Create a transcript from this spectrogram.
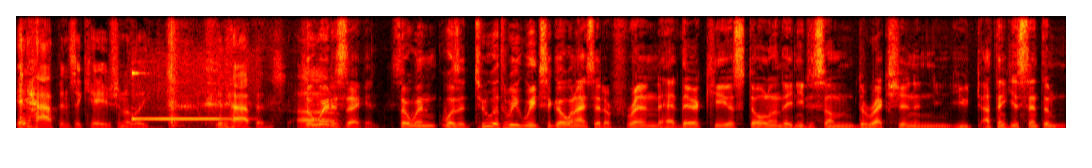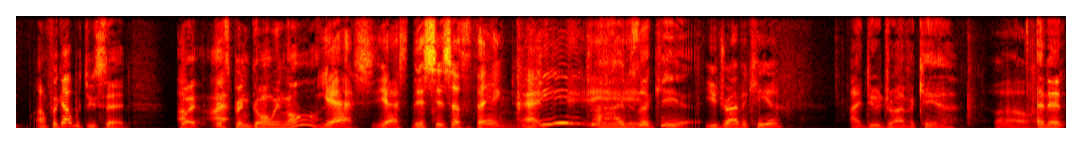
It happens occasionally. It happens. So wait Uh, a second. So when was it two or three weeks ago when I said a friend had their Kia stolen, they needed some direction, and you, I think you sent them. I forgot what you said, but I- it's been going on. Yes, yes, this is a thing. And drives a Kia. you drive a Kia? I do drive a Kia. Oh, And then,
